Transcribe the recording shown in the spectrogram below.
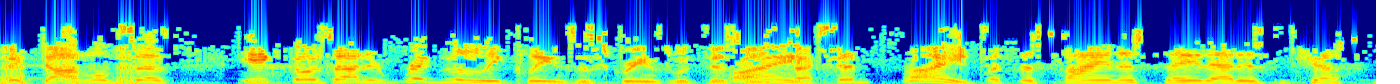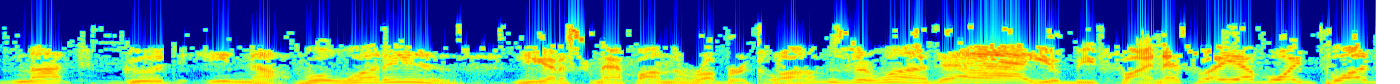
McDonald's says it goes out and regularly cleans the screens with disinfectant. Right. right. But the scientists say that is just not good enough. Well, what is? You got to snap on the rubber gloves or what? Ah, you'll be fine. That's why you have white blood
